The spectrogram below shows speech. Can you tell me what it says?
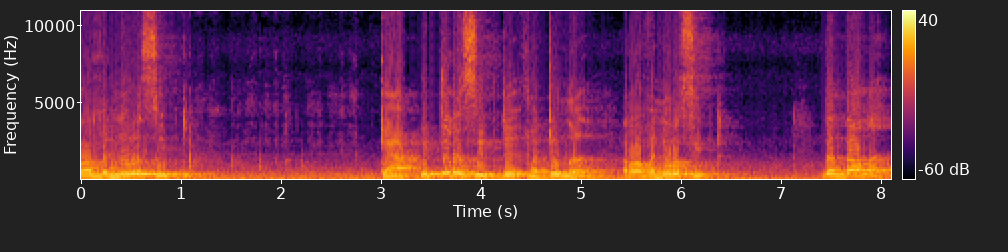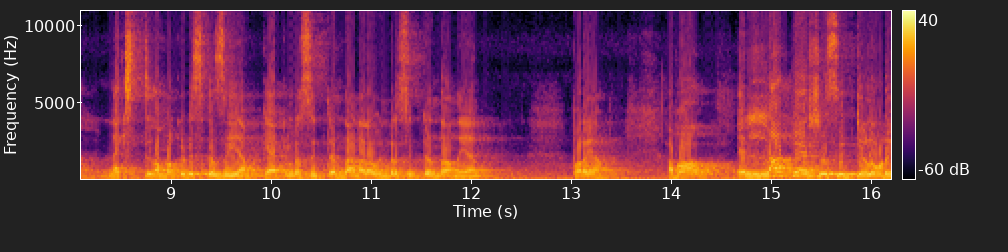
റവന്യൂ റെസിപ്റ്റ് ക്യാപിറ്റൽ റെസിപ്റ്റ് മറ്റൊന്ന് റവന്യൂ റെസിപ്റ്റ് ഇതെന്താണ്? നെക്സ്റ്റ് നമുക്ക് ഡിസ്കസ് ചെയ്യാം. ക്യാപിറ്റൽ റെസിപ്റ്റ് എന്താണ്? റവന്യൂ റെസിപ്റ്റ് എന്താണെന്ന് ഞാൻ പറയാം. അപ്പോൾ എല്ലാ ക്യാഷ് റെസിപ്റ്റുകളും കൂടെ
